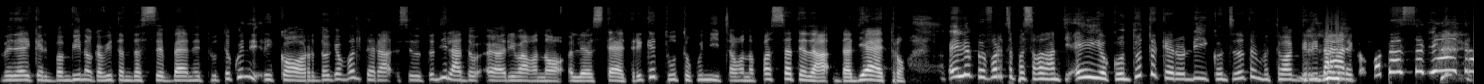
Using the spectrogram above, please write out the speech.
vedere che il bambino, capito, andasse bene e tutto. Quindi ricordo che a volte era seduto di là dove eh, arrivavano le ostetriche e tutto, quindi dicevano passate da, da dietro e lui per forza passava davanti e io con tutto che ero lì concentrato mi mettevo a gridare, ma passa dietro!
